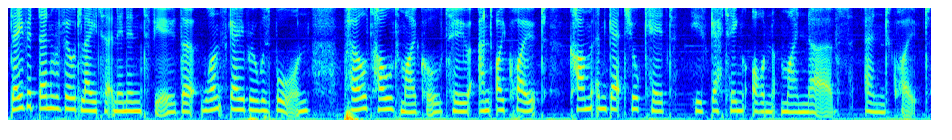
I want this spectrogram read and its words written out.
David then revealed later in an interview that once Gabriel was born, Pearl told Michael to, and I quote, come and get your kid, he's getting on my nerves, end quote.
